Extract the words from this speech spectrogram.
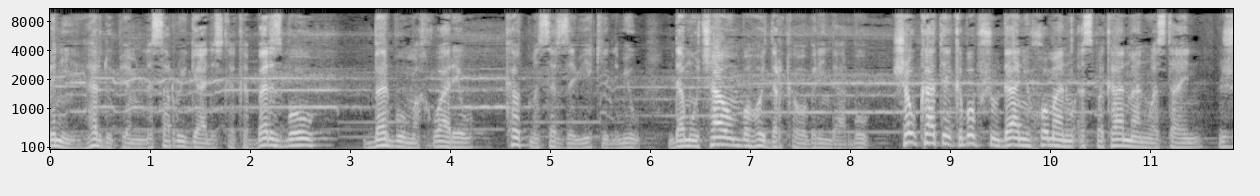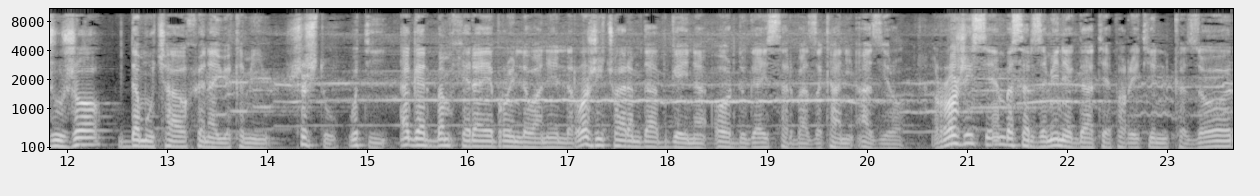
بنی هەردوو پێم لەسەر ڕووی گالیسکەکە بەرز بۆ و بەر بوومە خوارێ و کەوتمە سەر زەوییەکی لمی و دەم و چاوم بەهۆی دڕکەوە بریندار بوو. شەو کاتێک کە بۆ پشوودانی خۆمان و ئەسپەکانمان وەستاین، ژوژۆ دەم و چاو خوێناوییەکەمی شوشت و وتی، ئەگەر بەم خێرایە بڕۆین لەوانەیە لە ڕۆژی چوارەمدا بگەینە ئۆردوگای سەربازەکانی ئازیرۆ. ڕۆژی سێیەم بە سەرزەمینێکدا تێپەڕیتین کە زۆر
